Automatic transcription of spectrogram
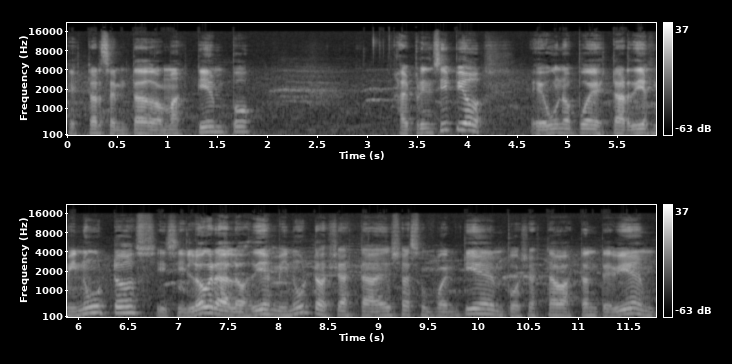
estar sentado más tiempo. Al principio eh, uno puede estar 10 minutos y si logra los 10 minutos ya está, ya es un buen tiempo, ya está bastante bien,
